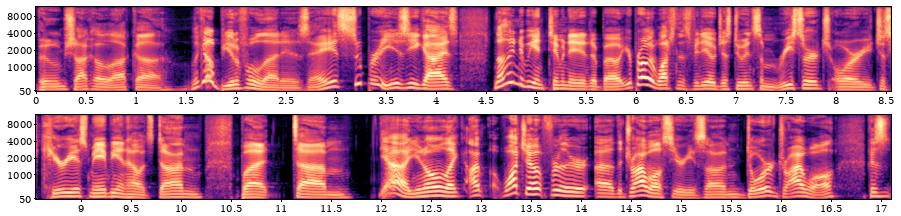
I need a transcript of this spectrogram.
Boom, shakalaka. Look how beautiful that is, eh? It's super easy, guys. Nothing to be intimidated about. You're probably watching this video just doing some research or you're just curious maybe in how it's done. But um, yeah, you know, like I, watch out for uh, the drywall series on door drywall because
